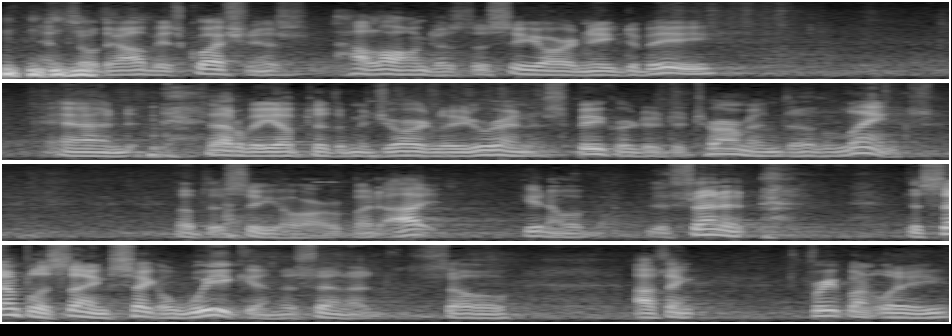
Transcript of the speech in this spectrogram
and so the obvious question is how long does the CR need to be? And that'll be up to the majority leader and the Speaker to determine the length of the CR. But I, you know, the Senate, the simplest things take a week in the Senate so I think frequently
